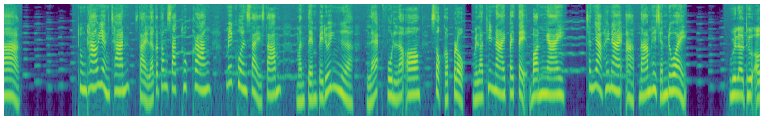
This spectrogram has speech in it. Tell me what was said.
มาก ถุงเท้าอย่างฉันใส่แล้วก็ต้องซักทุกครั้ง ไม่ควรใส่ซ้ำมันเต็มไปด้วยเหงื่อ และฝุ่นละออง สกปรก เวลาที่นายไปเตะบอลไง ฉันอยากให้นายอาบน้ำให้ฉันด้วย เวลาเธอเอา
